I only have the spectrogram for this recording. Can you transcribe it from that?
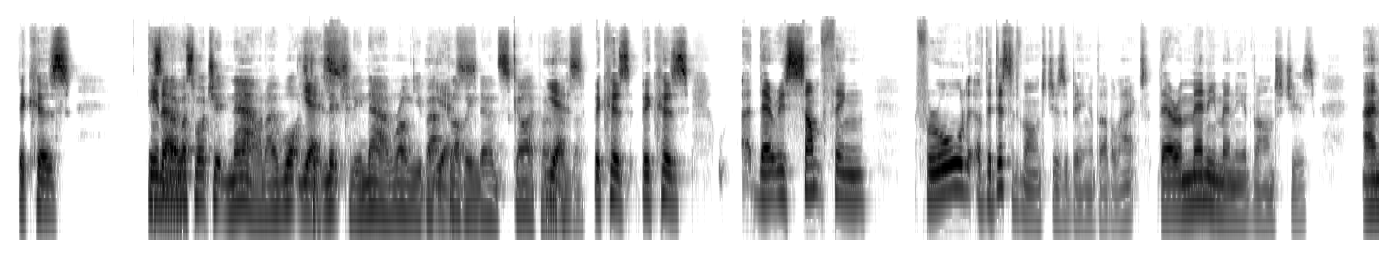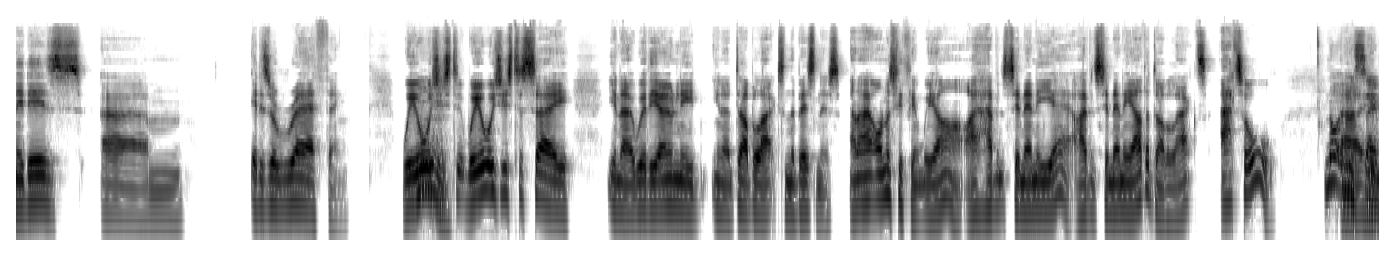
because You you said know I must watch it now, and I watched Yes. it literally now and rung you back, Yes. clubbing down Skype. I yes, remember. because because uh, there is something for all of the disadvantages of being a double act. There are many many advantages, and it is um, it is a rare thing. We always Hmm. used to we always used to say, you know, we're the only you know double act in the business, and I honestly think we are. I haven't seen any yet. I haven't seen any other double acts at all. Not in uh, the same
